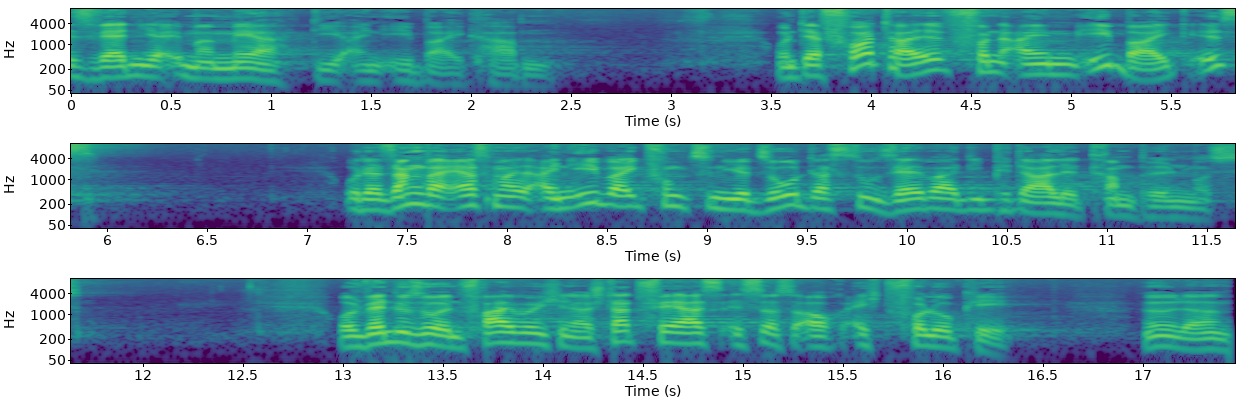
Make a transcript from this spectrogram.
Es werden ja immer mehr, die ein E-Bike haben. Und der Vorteil von einem E-Bike ist, oder sagen wir erstmal, ein E-Bike funktioniert so, dass du selber die Pedale trampeln musst. Und wenn du so in Freiburg in der Stadt fährst, ist das auch echt voll okay. Ne, da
